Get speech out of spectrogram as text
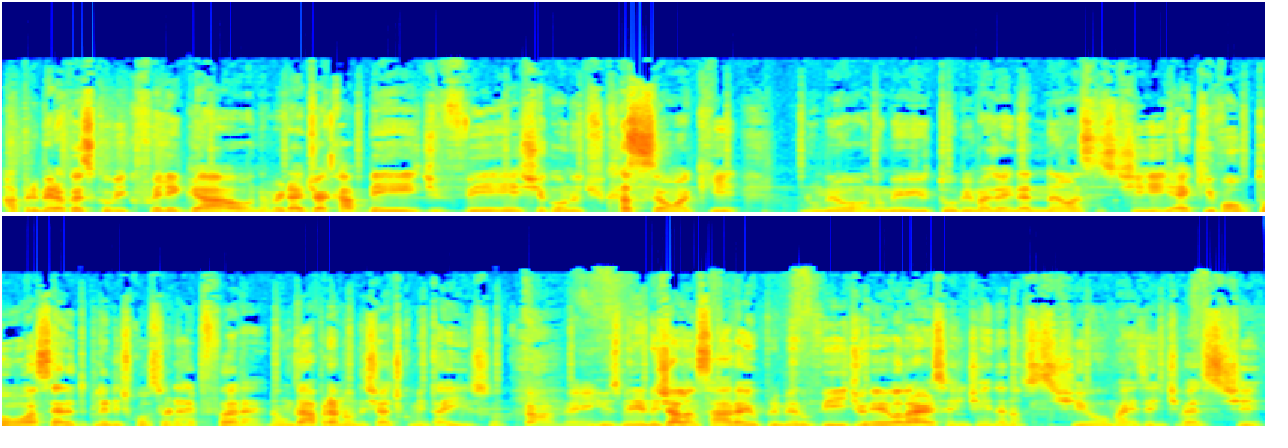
A primeira coisa que eu vi que foi legal, na verdade eu acabei de ver, chegou notificação aqui no meu, no meu YouTube, mas eu ainda não assisti, é que voltou a série do Planet Coaster na Rap Fan, né? Não dá pra não deixar de comentar isso. Tá vendo? E os meninos já lançaram aí o primeiro vídeo. Eu e a Larissa a gente ainda não assistiu, mas a gente vai assistir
